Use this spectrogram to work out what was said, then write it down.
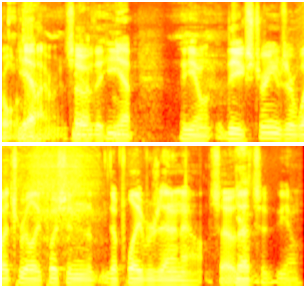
controlled Yep. environment. So Yep. the heat, Yep. you know, the extremes are what's really pushing the, the flavors in and out. So that's you know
